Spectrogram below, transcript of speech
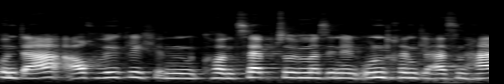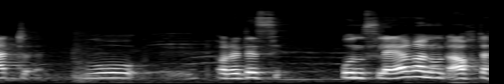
und da auch wirklich ein Konzept, so wie man es in den unteren Klassen hat, wo, oder das uns Lehrern und auch da,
